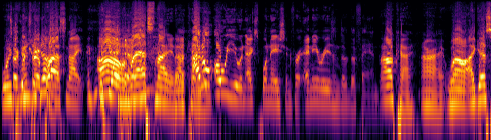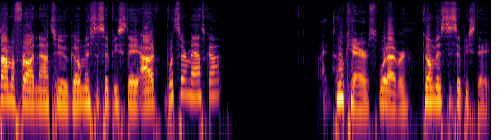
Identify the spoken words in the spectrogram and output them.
Where'd, took a trip last night. Oh, last night. Okay. I don't owe you an explanation for any reasons of the fandom. Okay. All right. Well, I guess I'm a fraud now too. Go Mississippi State. I, what's their mascot? Who cares? Whatever. Go Mississippi State.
